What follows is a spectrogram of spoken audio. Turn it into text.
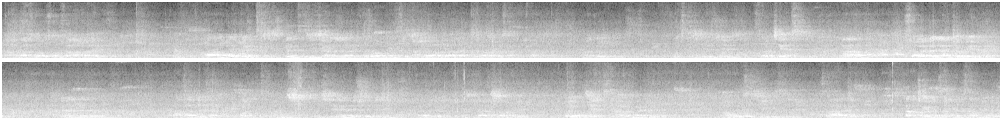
然后那时候受伤，那也那也跟跟自己讲的说，自己要大概知道多少票，那就我自己就是要坚持。那所有的篮球员跟马山队长，不管一些训练，还有跟其他的教练，都有坚持还有态度。那我自己一直在当球员身份上面，我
